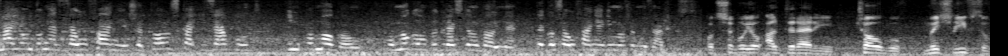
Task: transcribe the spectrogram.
mają do nas zaufanie, że Polska i Zachód im pomogą, pomogą wygrać tę wojnę. Tego zaufania nie możemy zawieść. Potrzebują artylerii, czołgów, myśliwców,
